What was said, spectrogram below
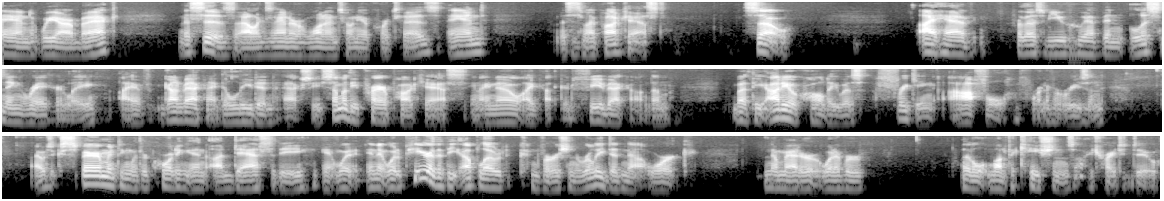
And we are back. This is Alexander Juan Antonio Cortez, and this is my podcast. So, I have, for those of you who have been listening regularly, I have gone back and I deleted actually some of the prior podcasts, and I know I got good feedback on them, but the audio quality was freaking awful for whatever reason. I was experimenting with recording in Audacity, and, would, and it would appear that the upload conversion really did not work, no matter whatever little modifications I tried to do.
